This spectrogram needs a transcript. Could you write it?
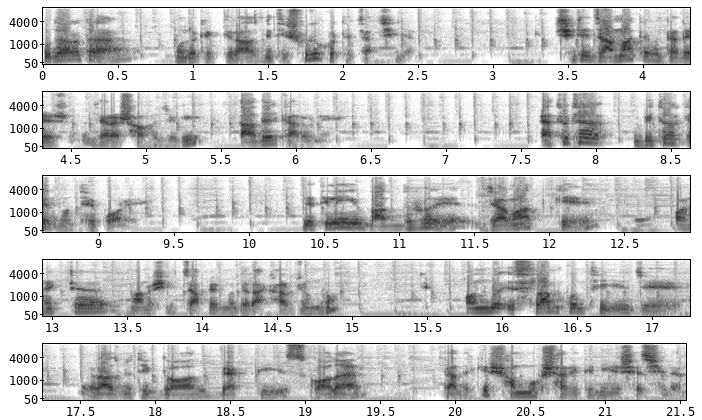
উদারতামূলক একটি রাজনীতি শুরু করতে চাচ্ছিলেন, সেটি জামাত এবং তাদের যারা সহযোগী, তাদের কারণে এতটা বিতর্কের মধ্যে পড়ে যে তিনি বাধ্য হয়ে জামাতকে অনেকটা মানসিক চাপের মধ্যে রাখার জন্য অন্য ইসলামপন্থী যে রাজনৈতিক দল, ব্যক্তি স্কলার তাদেরকে সম্মুখ সারিতে নিয়ে এসেছিলেন।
